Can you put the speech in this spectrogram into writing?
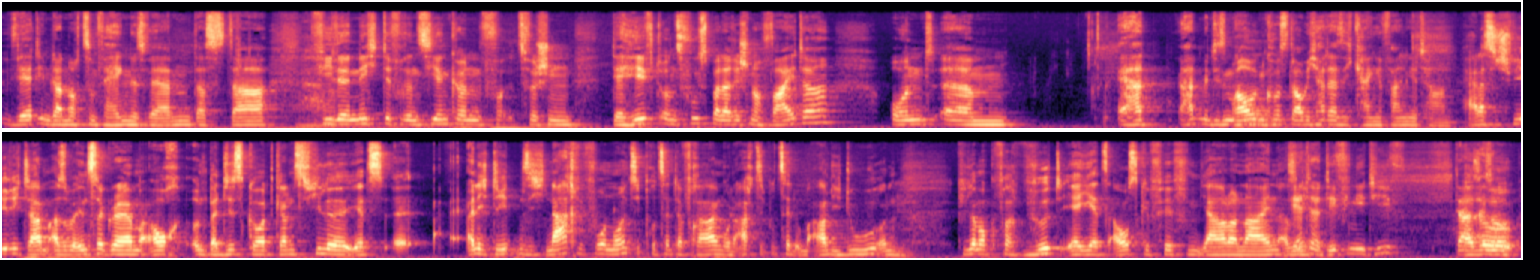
wird ihm dann noch zum Verhängnis werden, dass da viele nicht differenzieren können zwischen, der hilft uns fußballerisch noch weiter und ähm, er hat, hat mit diesem Rautenkurs, glaube ich, hat er sich keinen Gefallen getan. Ja, das ist schwierig. Da haben also bei Instagram auch und bei Discord ganz viele jetzt, äh, eigentlich drehten sich nach wie vor 90% der Fragen oder 80% um Ali Du und viele haben auch gefragt, wird er jetzt ausgepfiffen, ja oder nein? Also Wird er definitiv? Da, also, also,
